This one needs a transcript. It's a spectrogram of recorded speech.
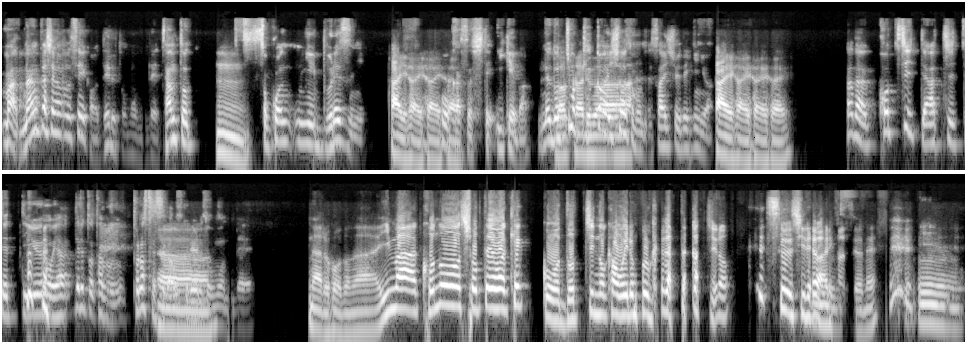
まあ何かしらの成果は出ると思うんで、ちゃんとうん。そこにブレずにはい。はい。はい。フォーはい。カスしていけば。で、どっちも結果は一緒だと思うんで、最終的には。はい。はい。はい。はい。ただ、こっち行ってあっち行ってっていうのをやってると多分プロセスが遅れると思うんで。なるほどな。今、この書店は結構どっちの顔色も伺った感じの数字ではありますよね。うん、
